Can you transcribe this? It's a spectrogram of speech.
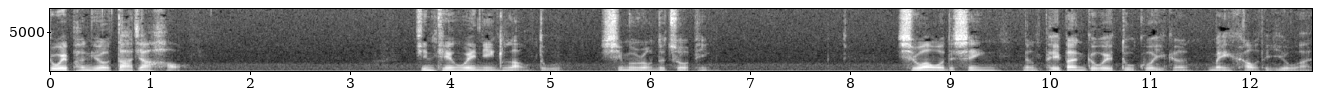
各位朋友，大家好。今天为您朗读席慕蓉的作品，希望我的声音能陪伴各位度过一个美好的夜晚。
